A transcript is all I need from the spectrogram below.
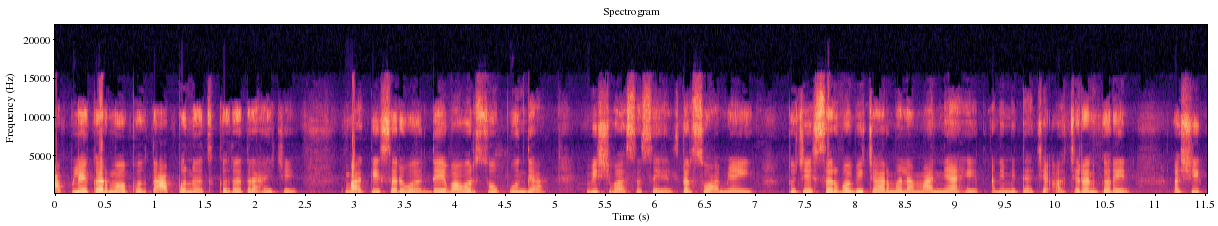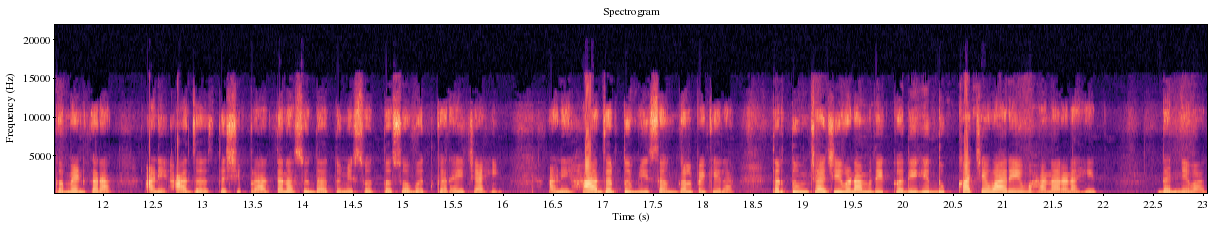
आपले कर्म फक्त आपणच करत राहायचे. बाकी सर्व देवावर सोपून द्या विश्वास असेल तर स्वामी आई तुझे सर्व विचार मला मान्य आहेत आणि मी त्याचे आचरण करेन अशी कमेंट करा. आणि आजच तशी प्रार्थनासुद्धा तुम्ही स्वतःसोबत करायची आहे. आणि हा जर तुम्ही संकल्प केला तर तुमच्या जीवनामध्ये कधीही दुःखाचे वारे वाहणार नाहीत. धन्यवाद.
